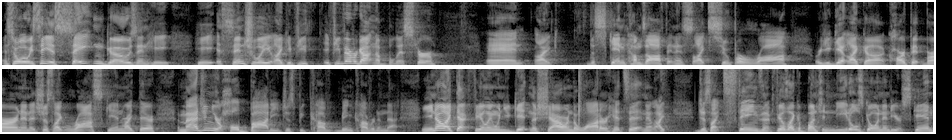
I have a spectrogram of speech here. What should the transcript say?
And so what we see is Satan goes and he he essentially like if you if you've ever gotten a blister and like the skin comes off and it's like super raw or you get like a carpet burn and it's just like raw skin right there. Imagine your whole body just be covered, being covered in that. You know, like that feeling when you get in the shower and the water hits it and it like just like stings and it feels like a bunch of needles going into your skin.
